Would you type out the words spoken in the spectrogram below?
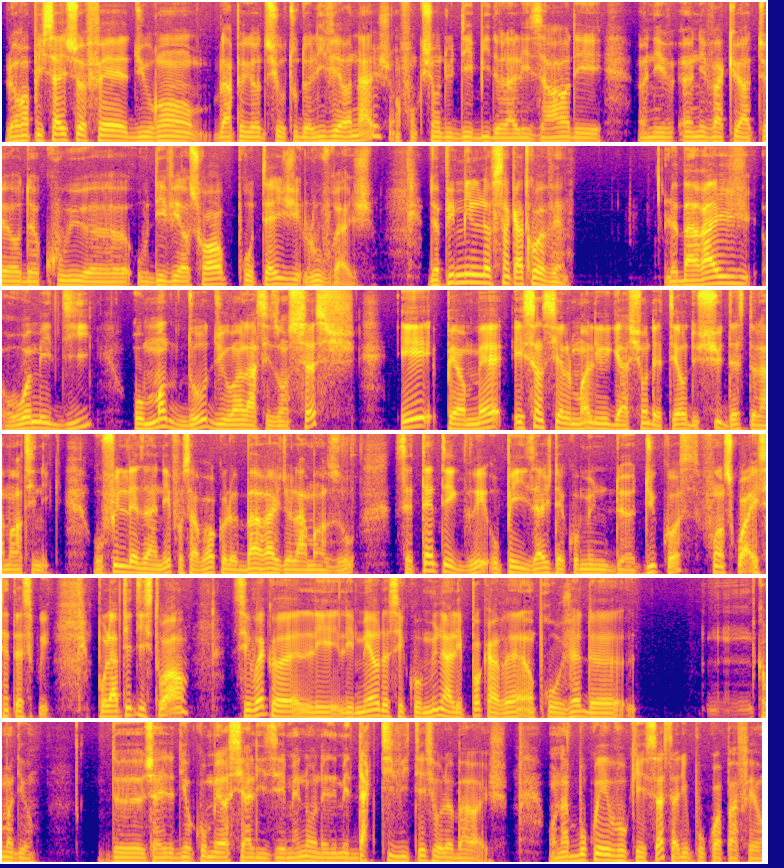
Le remplissage se fait durant la période surtout de l'hivernage, en fonction du débit de la lézarde et un, é- un évacuateur de crues euh, ou déversoir protège l'ouvrage. Depuis 1980, le barrage remédie au manque d'eau durant la saison sèche et permet essentiellement l'irrigation des terres du sud-est de la Martinique. Au fil des années, il faut savoir que le barrage de la Manzo s'est intégré au paysage des communes de Ducos, François et Saint-Esprit. Pour la petite histoire, c'est vrai que les, maires de ces communes à l'époque avaient un projet de comment dire de j'allais dire commercialiser, mais non, mais d'activité sur le barrage. On a beaucoup évoqué ça, c'est-à-dire pourquoi pas faire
